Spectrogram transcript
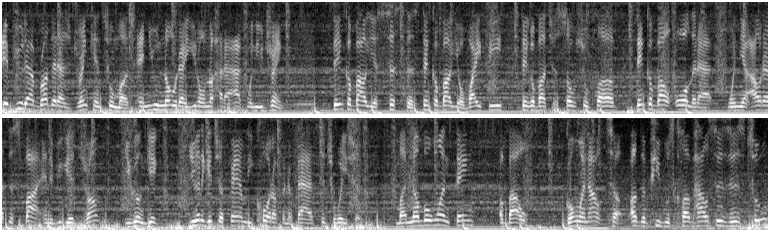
if you that brother that's drinking too much and you know that you don't know how to act when you drink, think about your sisters, think about your wifey, think about your social club, think about all of that when you're out at the spot. And if you get drunk, you're gonna get you're gonna get your family caught up in a bad situation. My number one thing about going out to other people's clubhouses is too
